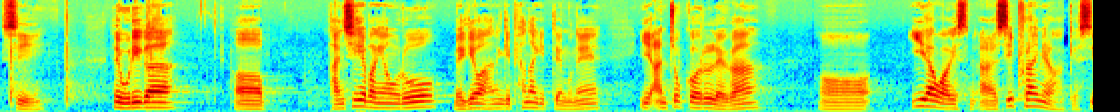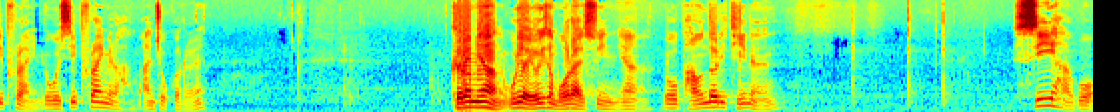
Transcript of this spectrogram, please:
C. 근데 우리가 어, 반시계 방향으로 매개화하는 게 편하기 때문에 이 안쪽 거를 내가 어, E라고 하겠습니다. 아, C 프라임이라고 할게요. C 프라임. 요걸 C 프라임이라고 하고 안쪽 거를. 그러면 우리가 여기서 뭘 알 수 있냐? 요 바운더리 D는 C하고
